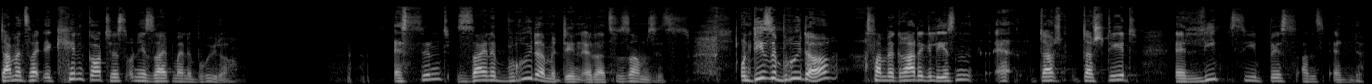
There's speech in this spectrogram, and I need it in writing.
damit seid ihr Kind Gottes und ihr seid meine Brüder. Es sind seine Brüder, mit denen er da zusammensitzt. Und diese Brüder, das haben wir gerade gelesen, da, da steht, er liebt sie bis ans Ende.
